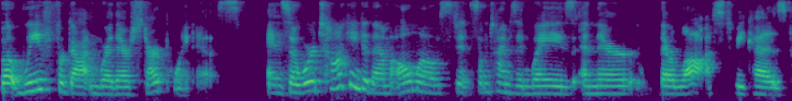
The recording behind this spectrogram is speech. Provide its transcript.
but we've forgotten where their start point is. And so we're talking to them almost sometimes in ways and they're they're lost because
